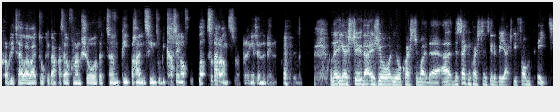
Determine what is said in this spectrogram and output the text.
probably tell, I like talking about myself, and I'm sure that um, Pete behind the scenes will be cutting off lots of that answer and putting it in the bin. well, there you go, Stu. That is your your question right there. Uh, the second question is going to be actually from Pete.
